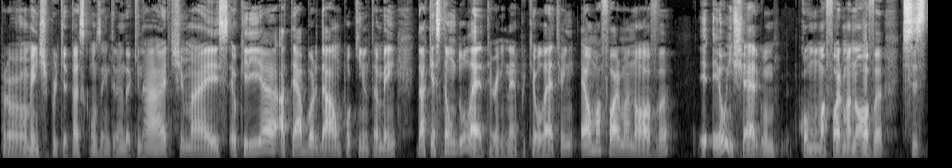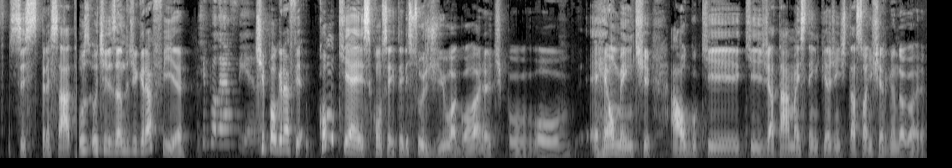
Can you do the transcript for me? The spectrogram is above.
provavelmente porque tá se concentrando aqui na arte, mas eu queria até abordar um pouquinho também da questão do lettering, né? Porque o lettering é uma forma nova eu enxergo como uma forma nova de se, se, expressar utilizando de grafia. Tipografia. Né? Tipografia. Como que é esse conceito? Ele surgiu agora, tipo, ou é realmente algo que, que já tá há mais tempo e a gente tá só enxergando agora?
